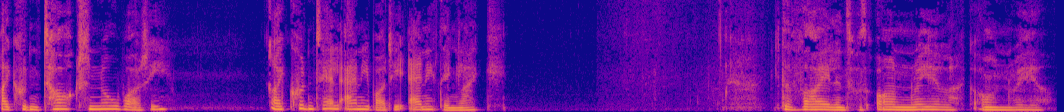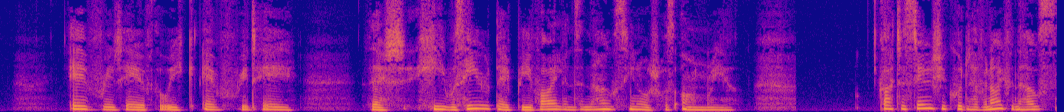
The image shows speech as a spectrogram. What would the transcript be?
I couldn't talk to nobody. I couldn't tell anybody anything, like. The violence was unreal, like unreal. Every day of the week, every day that he was here, there'd be violence in the house, you know, it was unreal. Got to stage you couldn't have a knife in the house.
